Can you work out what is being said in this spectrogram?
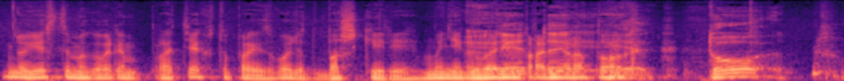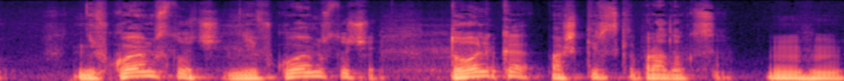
Ну, если мы говорим про тех, кто производит в Башкирии, мы не говорим это, про Мираторг. Э, то, ни в коем случае, ни в коем случае. Только башкирская продукция. Угу.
